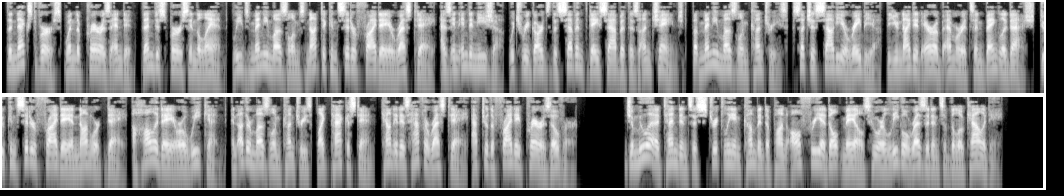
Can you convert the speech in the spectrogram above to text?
The next verse when the prayer is ended, then disperse in the land, leads many Muslims not to consider Friday a rest day, as in Indonesia, which regards the seventh-day Sabbath as unchanged, but many Muslim countries, such as Saudi Arabia, the United Arab Emirates and Bangladesh, do consider Friday a non-work day, a holiday or a weekend, and other Muslim countries, like Pakistan, count it as half a rest day after the Friday prayer is over. Jamu'ah attendance is strictly incumbent upon all free adult males who are legal residents of the locality.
